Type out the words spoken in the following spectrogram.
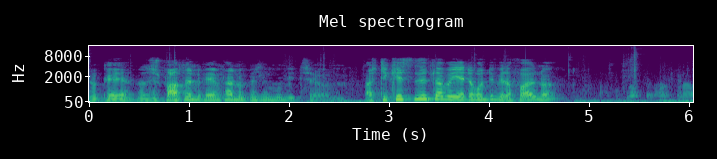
Okay, also ich brauche dann auf jeden Fall noch ein bisschen Munition. Also die Kisten sind glaube ich jede Runde wieder voll, ne? Ja, genau, genau.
